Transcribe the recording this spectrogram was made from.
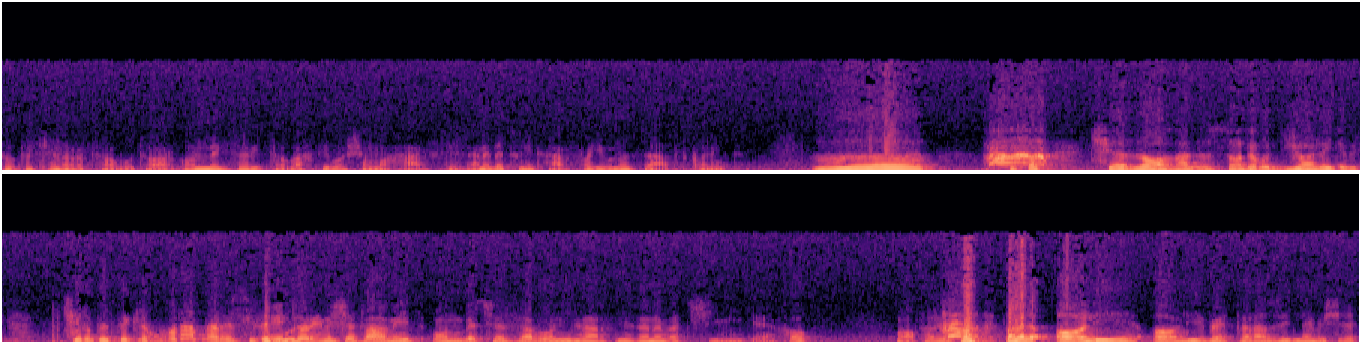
صوت کنار تابوت آرگون بگذارید تا وقتی با شما حرف می‌زنه بتونید حرفای اونو ضبط کنید. چه راحت و ساده و جالبی. چرا به فکر خودم نرسیده اینطوری میشه فهمید اون به چه زبانی حرف می‌زنه و چی میگه خب؟ موافقی؟ بله عالیه عالیه بهتر از این نمیشه.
